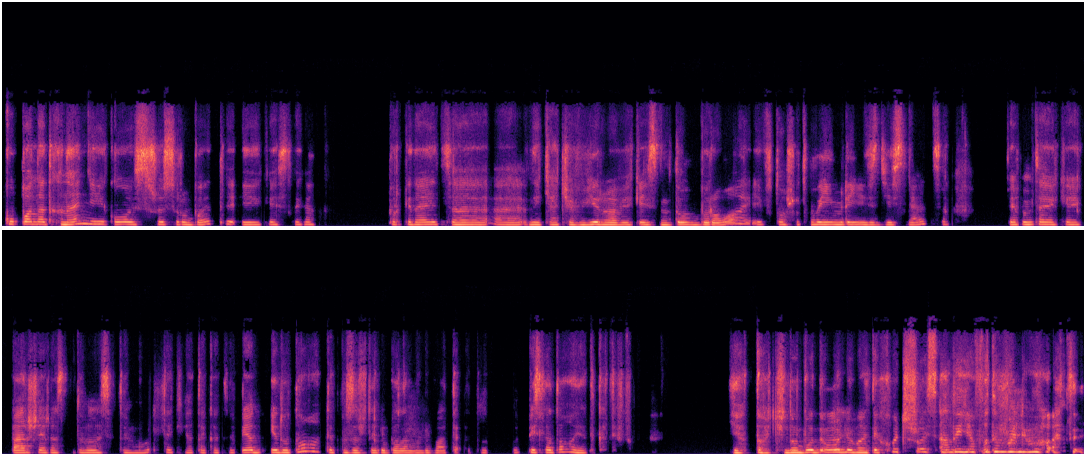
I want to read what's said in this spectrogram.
купа натхнення якогось щось робити, і якесь таке прокидається е, дитяча віра в якесь добро і в те, що твої мрії здійсняться. Я пам'ятаю, як я як перший раз подивилася той мультик, я така, типу, я і до того типу завжди любила малювати, а тут після того я така, типу, я точно буду малювати хоч щось, але я буду малювати.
